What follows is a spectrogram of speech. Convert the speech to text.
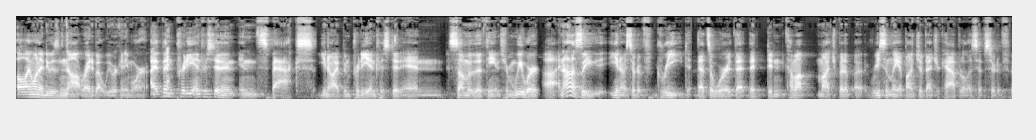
All I want to do is not write about WeWork anymore. I've been pretty interested in, in SPACs. You know, I've been pretty interested in some of the themes from WeWork. Uh, and honestly, you know, sort of greed. That's a word that, that didn't come up much, but uh, recently a bunch of venture capitalists have sort of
